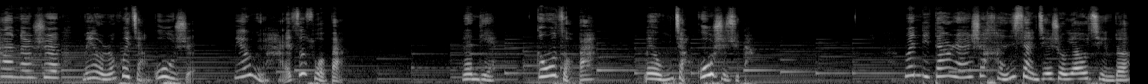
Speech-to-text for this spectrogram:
憾的是，没有人会讲故事，没有女孩子作伴。温迪，跟我走吧，为我们讲故事去吧。温迪当然是很想接受邀请的，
